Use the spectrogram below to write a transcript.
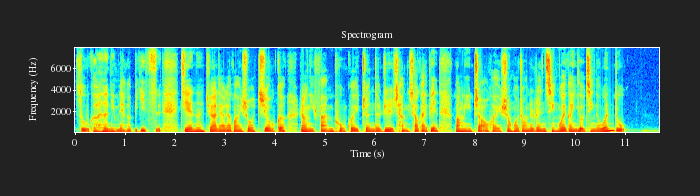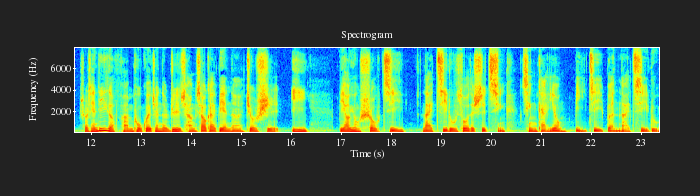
阻隔了你们两个彼此？今天呢，就来聊聊关于说九个让你返璞归真的日常小改变，帮你找回生活中的人情味跟友情的温度。首先，第一个返璞归真的日常小改变呢，就是一，不要用手机。来记录所有的事情，请改用。笔记本来记录。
